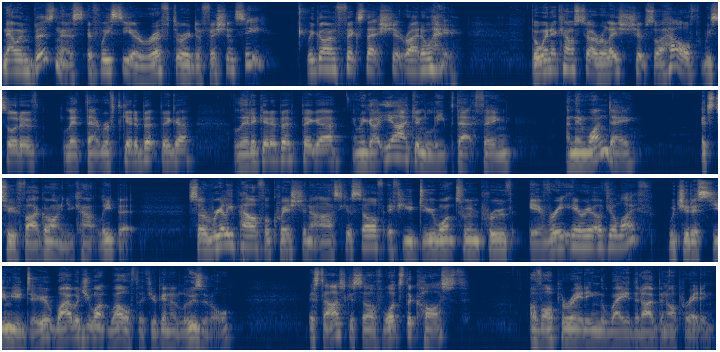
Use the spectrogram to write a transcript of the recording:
Now, in business, if we see a rift or a deficiency, we go and fix that shit right away. But when it comes to our relationships or health, we sort of let that rift get a bit bigger, let it get a bit bigger, and we go, yeah, I can leap that thing. And then one day, it's too far gone you can't leap it. So, really powerful question to ask yourself if you do want to improve every area of your life, which you'd assume you do. Why would you want wealth if you're going to lose it all? Is to ask yourself, what's the cost of operating the way that I've been operating?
